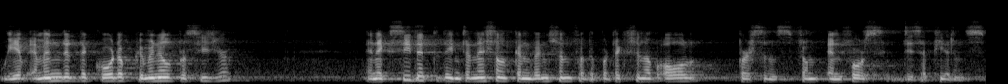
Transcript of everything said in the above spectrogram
We have amended the Code of Criminal Procedure and acceded to the International Convention for the Protection of All Persons from Enforced Disappearance.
